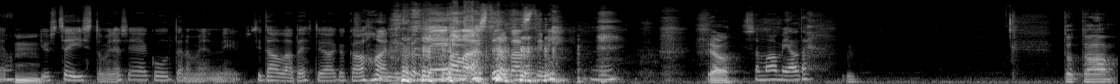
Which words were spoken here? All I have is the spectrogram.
Et Mm. Just se istuminen siellä ja kuunteleminen, niin sitä ollaan tehty aika kauan niin ala-asteelta asti. Niin. Joo. Samaa mieltä. Tota,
